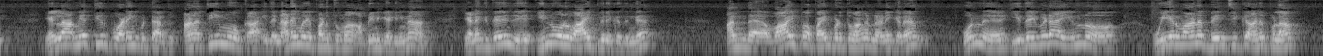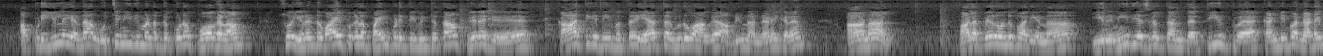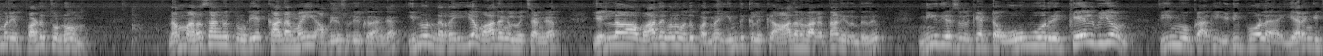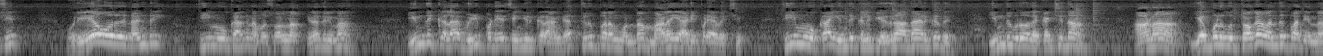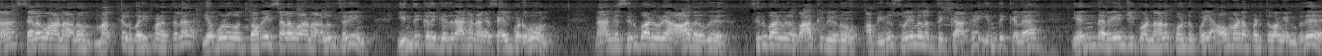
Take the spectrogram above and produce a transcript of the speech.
எல்லாமே தீர்ப்பு வழங்கி விட்டார்கள். ஆனால் திமுக இதை நடைமுறைப்படுத்துமா அப்படின்னு கேட்டிங்கன்னா எனக்கு தெரிஞ்சு இன்னொரு வாய்ப்பு இருக்குதுங்க. அந்த வாய்ப்பை பயன்படுத்துவாங்கன்னு நினைக்கிறேன். ஒன்று இதை விட இன்னும் உயர்வான பெஞ்சுக்கு அனுப்பலாம். அப்படி இல்லை என்றால் உச்ச நீதிமன்றத்துக்கு கூட போகலாம். ஸோ இரண்டு வாய்ப்புகளை பயன்படுத்தி விட்டு தான் பிறகு கார்த்திகை தீபத்தை ஏற்ற விடுவாங்க அப்படின்னு நான் நினைக்கிறேன். ஆனால் பல பேர் வந்து பாத்தீங்கன்னா இரு நீதியரசர்கள் தந்த தீர்ப்பை கண்டிப்பா நடைமுறைப்படுத்தணும். நம்ம அரசாங்கத்தினுடைய கடமை அப்படின்னு சொல்லியிருக்கிறாங்க. இன்னும் நிறைய வாதங்கள் வச்சாங்க. எல்லா வாதங்களும் வந்து பார்த்தீங்கன்னா இந்துக்களுக்கு ஆதரவாகத்தான் இருந்தது. நீதியரசர்கள் கேட்ட ஒவ்வொரு கேள்வியும் திமுக இடி போல இறங்கிச்சு. ஒரே ஒரு நன்றி திமுக நம்ம சொல்லலாம். என்ன தெரியுமா? இந்துக்களை விழிப்படையை செஞ்சிருக்கிறாங்க. திருப்பரங்குன்றம் மலையை அடிப்படையாக வச்சு. திமுக இந்துக்களுக்கு எதிராக தான் இருக்குது. இந்து விரோத கட்சி தான் ஆனா எவ்வளவு தொகை வந்து பாத்தீங்கன்னா செலவானாலும் மக்கள் வரிப்பணத்தில் எவ்வளவு தொகை செலவானாலும் சரி இந்துக்களுக்கு எதிராக நாங்க செயல்படுவோம். நாங்க சிறுபான்மையுடைய ஆதரவு சிறுபான்மையுடைய வாக்கு வேணும் அப்படின்னு சுயநலத்துக்காக இந்துக்களை எந்த ரேஞ்சுக்கு வேணாலும் கொண்டு போய் அவமானப்படுத்துவாங்க என்பது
